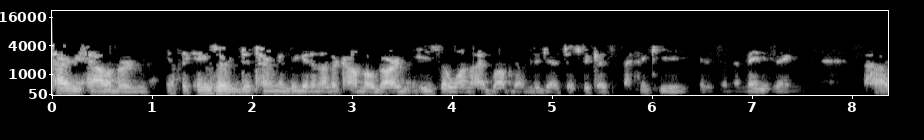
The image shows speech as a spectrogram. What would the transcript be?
Tyrese Haliburton. If the Kings are determined to get another combo guard, he's the one I'd love them to get just because I think he is an amazing uh,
